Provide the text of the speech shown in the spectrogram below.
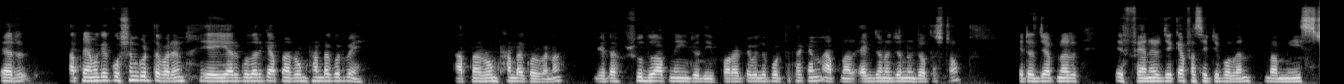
এর, আপনি আমাকে কোশ্চেন করতে পারেন, এই এয়ার কুলার কি আপনার রুম ঠান্ডা করবে? আপনার রুম ঠান্ডা করবে না। এটা শুধু আপনি যদি পড়ার টেবিলে পড়তে থাকেন, আপনার একজনের জন্য যথেষ্ট। এটা যে আপনার ফ্যানের যে ক্যাপাসিটি বলেন বা মিস্ট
